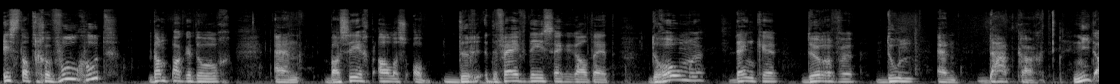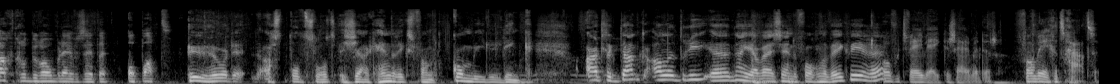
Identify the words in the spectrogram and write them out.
Is dat gevoel goed, dan pak het door. En baseert alles op de, de vijf D's, zeg ik altijd. Dromen, denken, durven, doen en daadkracht. Niet achter het bureau blijven zitten, op pad. U hoorde als tot slot Jacques Hendricks van Combi Link. Hartelijk dank alle drie. Uh, nou ja, wij zijn de volgende week weer, hè? Over twee weken zijn we er, vanwege het schaatsen.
